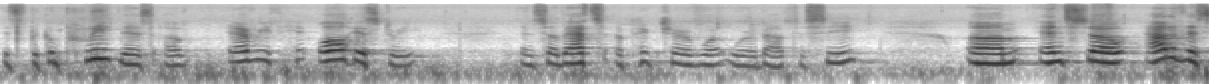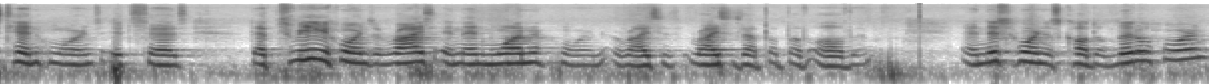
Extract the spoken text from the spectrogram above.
It's the completeness of every, all history and so that's a picture of what we're about to see. Um, and so out of this 10 horns, it says that three horns arise and then one horn arises, rises up above all of them. And this horn is called a little horn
